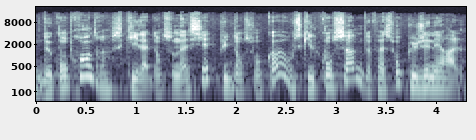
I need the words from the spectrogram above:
de comprendre ce qu'il a dans son assiette, puis dans son corps, ou ce qu'il consomme de façon plus générale.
